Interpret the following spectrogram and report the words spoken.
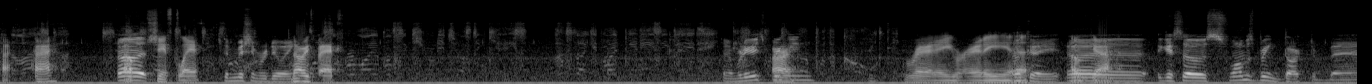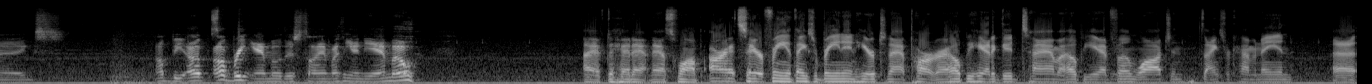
Huh? huh? Uh, oh, shift left. the mission we're doing. No, he's back. Uh, what are you guys Alright. bringing? Ready, ready. Uh, Okay. oh, uh, God. okay. So Swamps bring Doctor Bags. I'll be. I'll, I'll bring ammo this time. I think I need ammo. I have to head out now, Swamp. All right, Seraphine, thanks for being in here tonight, partner. I hope you had a good time. I hope you had fun watching. Thanks for coming in. Uh,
